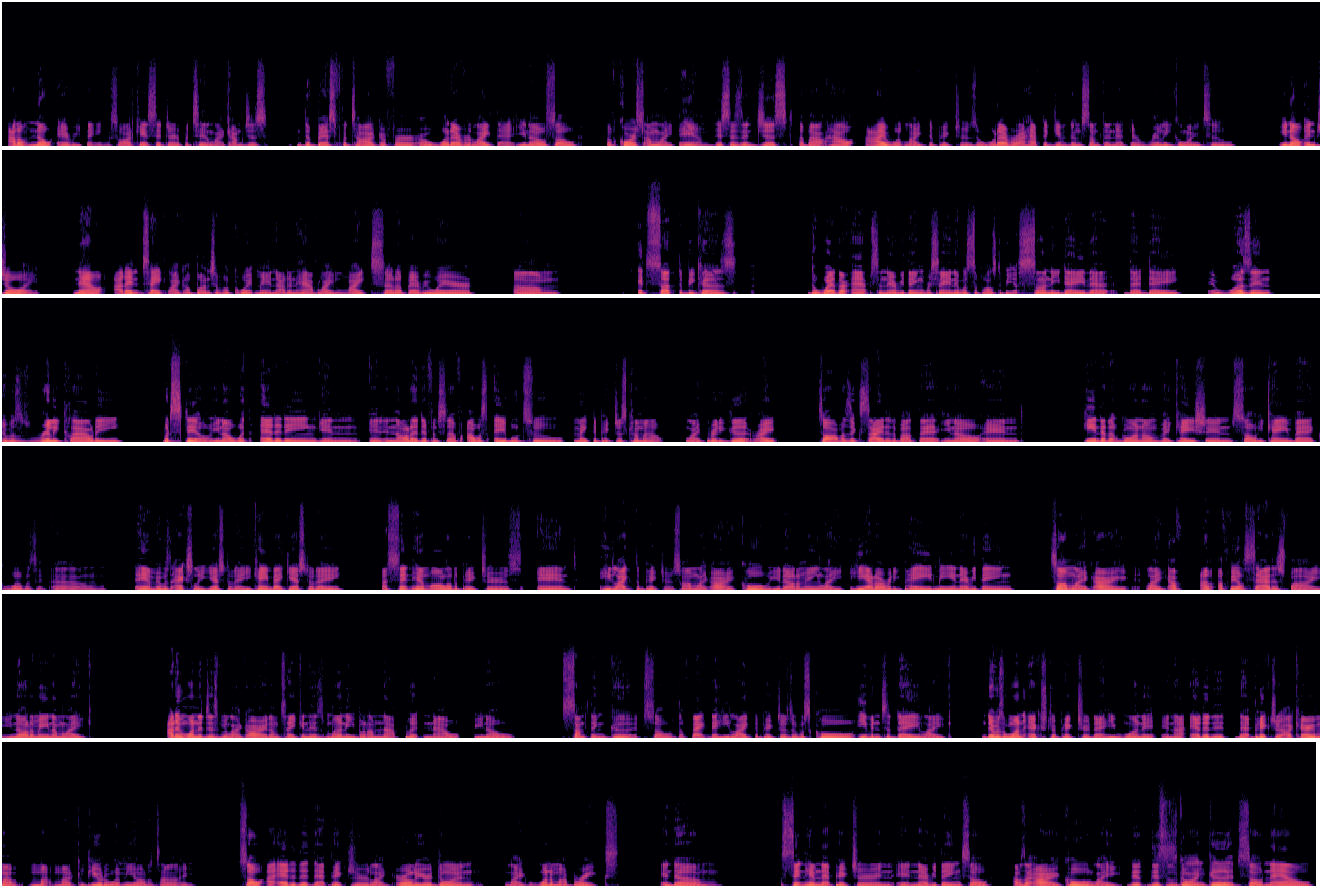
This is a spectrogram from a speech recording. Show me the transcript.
I don't know everything. So I can't sit there and pretend like I'm just the best photographer or whatever like that, you know? So of course I'm like, damn, this isn't just about how I would like the pictures or whatever. I have to give them something that they're really going to, you know, enjoy. Now, I didn't take like a bunch of equipment. I didn't have like lights set up everywhere. Um it sucked because the weather apps and everything were saying it was supposed to be a sunny day that that day. It wasn't. It was really cloudy. But still, you know, with editing and, and and all that different stuff, I was able to make the pictures come out like pretty good, right? So I was excited about that, you know, and he ended up going on vacation. So he came back. What was it? Um, damn, it was actually yesterday. He came back yesterday. I sent him all of the pictures and he liked the pictures. So I'm like, all right, cool. You know what I mean? Like he had already paid me and everything. So I'm like, all right, like I, I, I feel satisfied. You know what I mean? I'm like, I didn't want to just be like, all right, I'm taking his money, but I'm not putting out, you know, something good. So the fact that he liked the pictures, it was cool. Even today, like there was one extra picture that he wanted, and I edited that picture. I carry my my, my computer with me all the time. So I edited that picture like earlier during like one of my breaks. And um sent him that picture and and everything. So I was like, all right, cool. Like th- this is going good. So now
